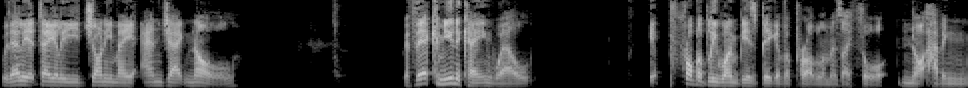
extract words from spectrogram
with Elliot Daly, Jonny May, and Jack Nowell, if they're communicating well, it probably won't be as big of a problem as I thought, not having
